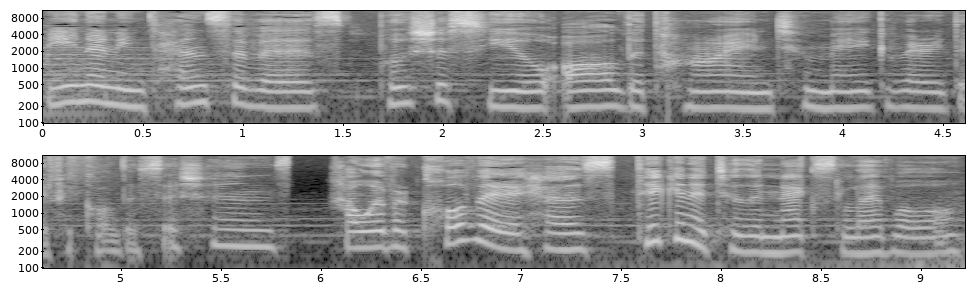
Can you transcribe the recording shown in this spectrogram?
Being an intensivist pushes you all the time to make very difficult decisions. However, COVID has taken it to the next level.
